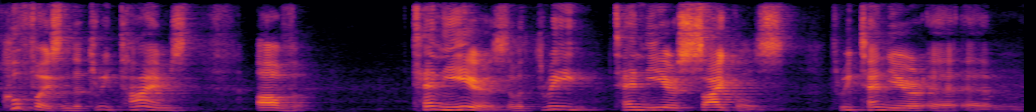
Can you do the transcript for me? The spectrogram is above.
kufas, in the three times of 10 years. There were three 10 year cycles, three 10 year uh, um,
